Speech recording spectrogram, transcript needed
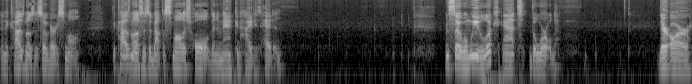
and the cosmos is so very small. The cosmos is about the smallest hole that a man can hide his head in. And so when we look at the world, there are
